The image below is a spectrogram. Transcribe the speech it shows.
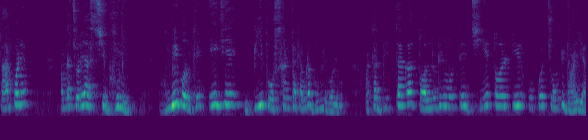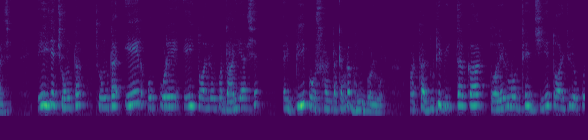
তারপরে আমরা চলে আসছি ভূমি। ভূমি বলতে এই যে বি পোর্শনটাকে আমরা ভূমি বলব। অর্থাৎ বৃত্তাকার তল দুটির মধ্যে যে তলটির উপর চোঙটি দাঁড়িয়ে আছে, এই যে চোঙটা চোঙটা এর ওপরে এই তলের উপর দাঁড়িয়ে আছে, এই বি পোর্শনটাকে আমরা ভূমি বলব। অর্থাৎ দুটি বৃত্তাকার তলের মধ্যে যে তলটির ওপর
